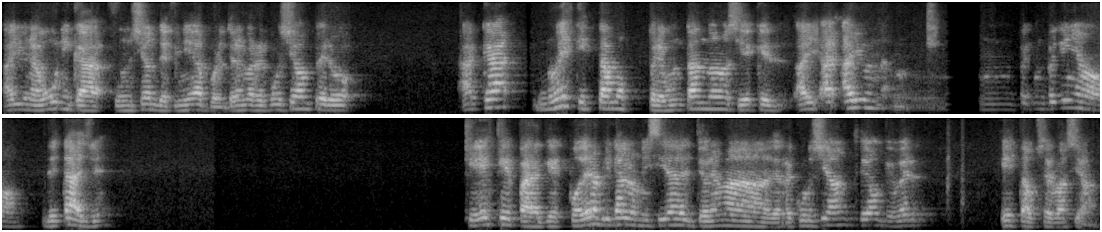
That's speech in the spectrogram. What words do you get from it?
hay una única función definida por el teorema de recursión, pero acá no es que estamos preguntándonos si es que hay, hay, un, un pequeño detalle que es que para poder aplicar la unicidad del teorema de recursión tengo que ver esta observación.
